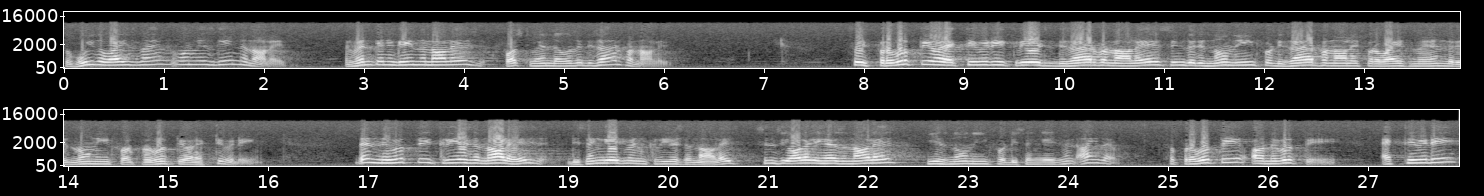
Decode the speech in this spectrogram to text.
so who is the wise man one who is gain the knowledge And when can you gain the knowledge? First, when there was a desire for knowledge. So if pravritti or activity creates desire for knowledge, since there is no need for desire for knowledge for a wise man, there is no need for pravritti or activity. Then nivritti creates the knowledge, disengagement creates the knowledge. Since he already has the knowledge, he has no need for disengagement either. So pravritti or nivritti, activity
